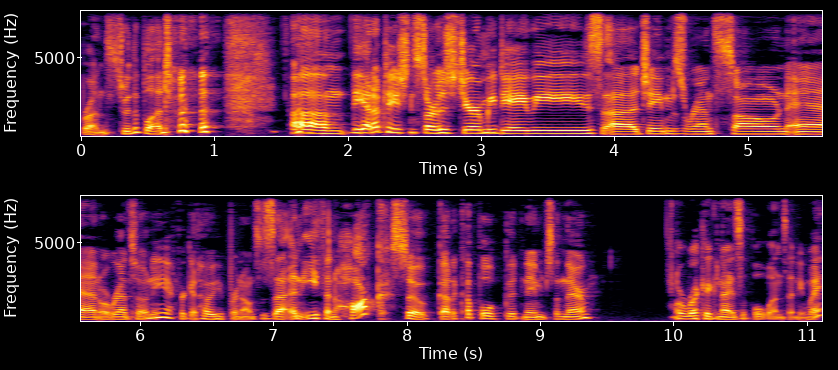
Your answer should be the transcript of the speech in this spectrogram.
runs through the blood. um, the adaptation stars Jeremy Davies, uh, James Ransone, and, or Ransoni, I forget how he pronounces that, and Ethan Hawke. So got a couple good names in there or recognizable ones anyway.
